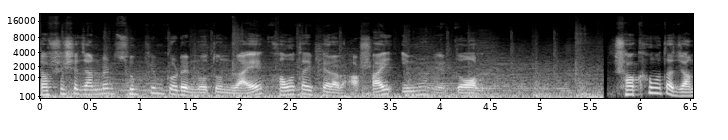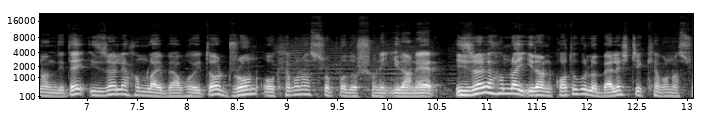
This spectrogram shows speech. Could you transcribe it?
সবশেষে জানবেন সুপ্রিম কোর্টের নতুন রায়ে ক্ষমতায় ফেরার আশায় ইমরানের দল। সক্ষমতা জানান দিতে ইসরায়েলি হামলায় ব্যবহৃত ড্রোন ও ক্ষেপণাস্ত্র প্রদর্শনী ইরানের। ইসরায়েলি হামলায় ইরান কতগুলো ব্যালিস্টিক ক্ষেপণাস্ত্র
